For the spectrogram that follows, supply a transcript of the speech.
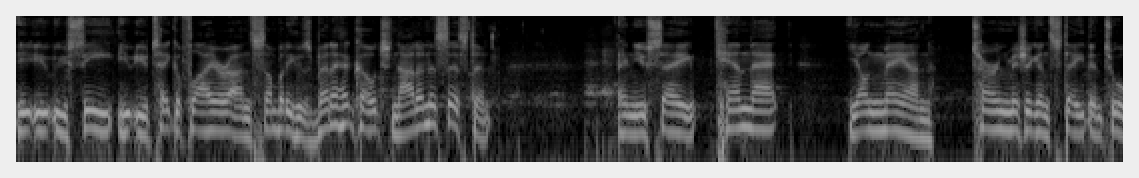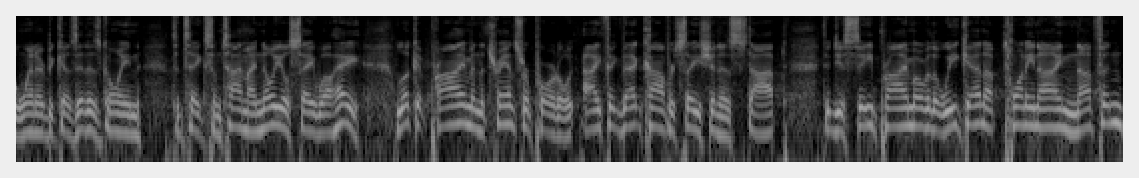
You, you, you see, you, you take a flyer on somebody who's been a head coach, not an assistant, and you say, can that young man turn Michigan State into a winner because it is going to take some time. I know you'll say, well, hey, look at Prime and the transfer portal. I think that conversation has stopped. Did you see Prime over the weekend up 29 nothing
